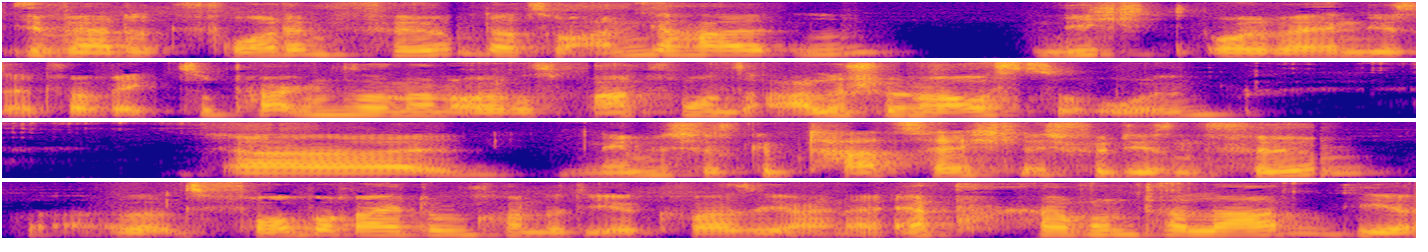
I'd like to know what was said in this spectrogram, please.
ihr werdet vor dem Film dazu angehalten, nicht eure Handys etwa wegzupacken, sondern eure Smartphones alle schön rauszuholen äh, nämlich es gibt tatsächlich für diesen Film, also als Vorbereitung konntet ihr quasi eine App herunterladen, die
